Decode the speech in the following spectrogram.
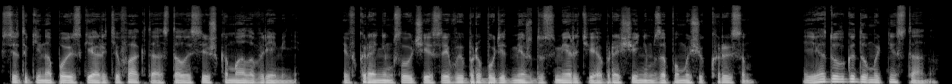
все таки на поиски артефакта осталось слишком мало времени, и в крайнем случае, если выбор будет между смертью и обращением за помощью к крысам, я долго думать не стану.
